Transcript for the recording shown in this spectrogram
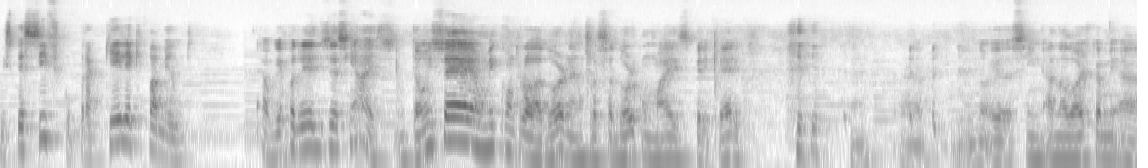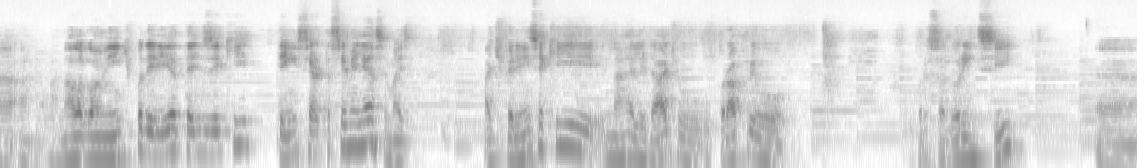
específico para aquele equipamento. É, Alguém poderia dizer assim, ah, isso- então isso é um microcontrolador, né? Um processador com mais periféricos. né? É, assim, analogicamente, analogamente poderia até dizer que tem certa semelhança, mas a diferença é que na realidade o, o próprio processador em si é,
